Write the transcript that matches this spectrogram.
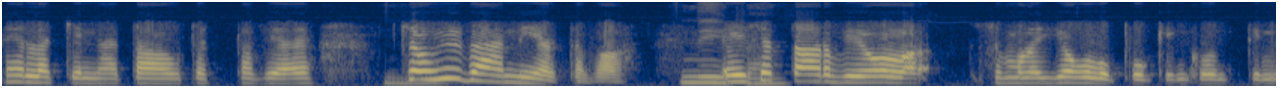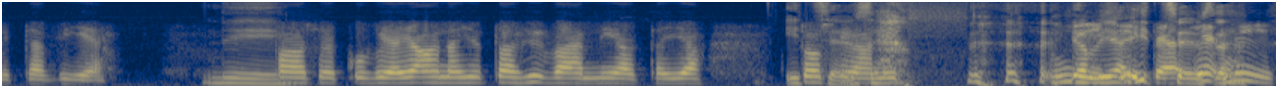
meilläkin näitä autettavia. Ja mm. Se on hyvää mieltä vaan. Niinpä. Ei se tarvi olla semmoinen joulupukin kontti, mitä vie. Niin. Pääsee kun vie aina jotain hyvää mieltä ja itsensä. Tosiaan, niin, ja niin, vie itsensä. Niin,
